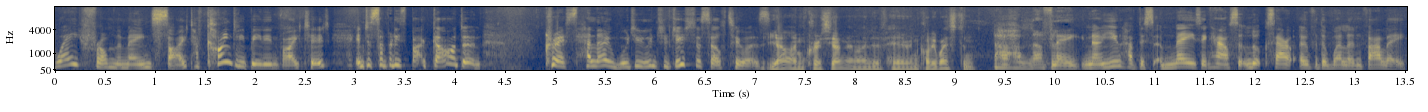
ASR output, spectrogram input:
Away from the main site. I've kindly been invited into somebody's back garden. Chris, hello. Would you introduce yourself to us? Yeah, I'm Chris Young and I live here in Collyweston. Ah, oh, lovely. Now, you have this amazing house that looks out over the Welland Valley,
